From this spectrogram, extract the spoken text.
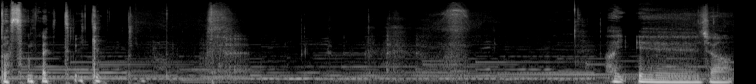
出さないといけない。はい、えー、じゃ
